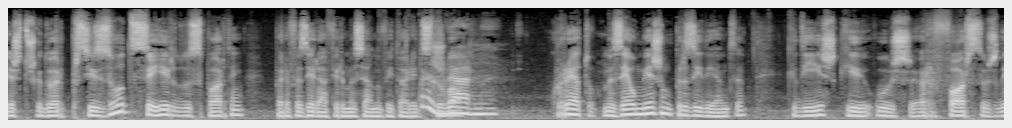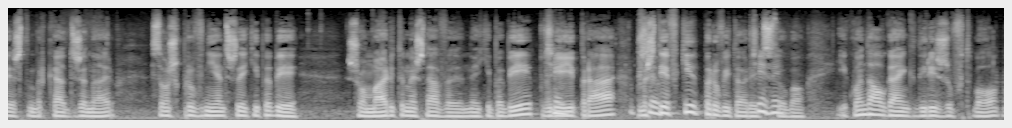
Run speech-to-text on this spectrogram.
este jogador precisou de sair do Sporting para fazer a afirmação no Vitória de para Setúbal? Jogar, não é? Correto, mas é o mesmo presidente que diz que os reforços deste mercado de janeiro são os provenientes da equipa B. João Mário também estava na equipa B, poderia sim, ir para A, mas teve que ir para o Vitória sim, de Setúbal. Sim. E quando alguém que dirige o futebol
